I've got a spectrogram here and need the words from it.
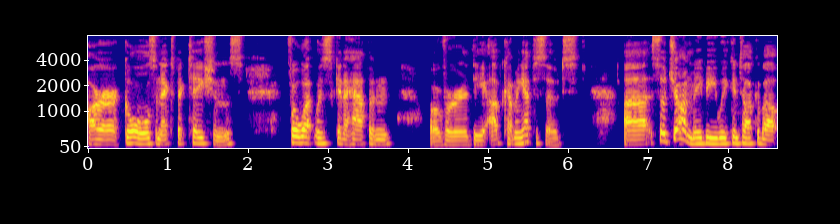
our goals and expectations for what was going to happen over the upcoming episodes. Uh, so, John, maybe we can talk about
